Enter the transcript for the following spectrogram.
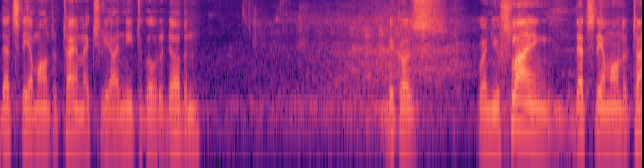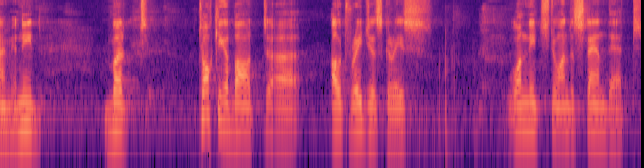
that's the amount of time actually I need to go to Durban. because when you're flying, that's the amount of time you need. But talking about uh, outrageous grace, one needs to understand that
